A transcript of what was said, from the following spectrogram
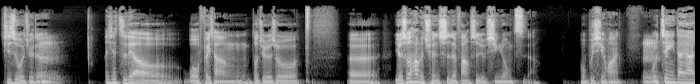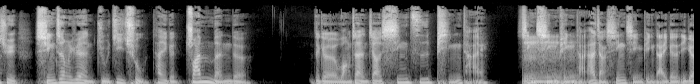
其实我觉得，那些资料我非常都觉得说，呃，有时候他们诠释的方式有形容词啊，我不喜欢。我建议大家去行政院主计处，它有一个专门的这个网站叫薪资平台、薪情平台，它讲薪情平台，一个一个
